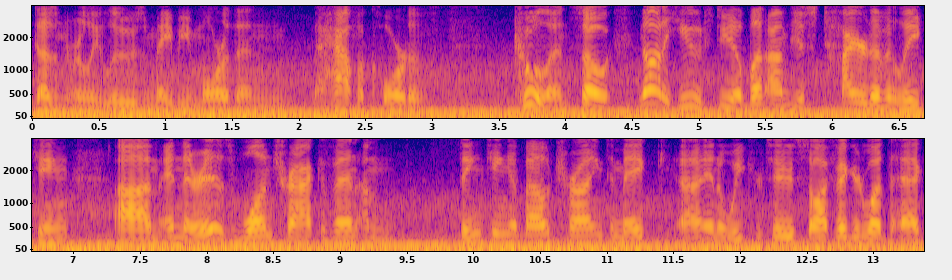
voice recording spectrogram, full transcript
doesn't really lose maybe more than half a quart of coolant. So not a huge deal, but I'm just tired of it leaking. Um, and there is one track event I'm thinking about trying to make uh, in a week or two. So I figured, what the heck,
